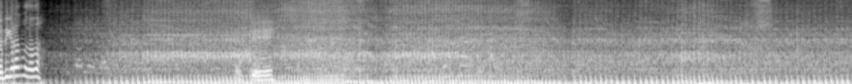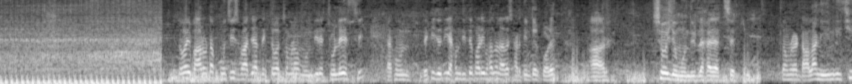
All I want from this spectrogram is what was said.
এদিকে রাখব দাদা? ওকে। ভাই বারোটা পঁচিশ বাজার দেখতে পাচ্ছ আমরা মন্দিরে চলে এসেছি। এখন দেখি যদি এখন দিতে পারি ভালো, নাহলে সাড়ে তিনটের পরে। আর সই যে মন্দির দেখা যাচ্ছে। তো আমরা ডালা নিয়ে নিয়েছি।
